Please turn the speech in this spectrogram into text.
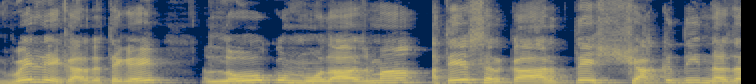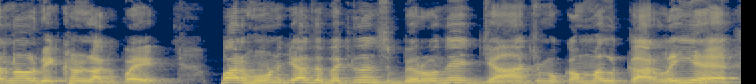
ਵਿਹਲੇ ਕਰ ਦਿੱਤੇ ਗਏ। ਲੋਕ ਮੁਲਾਜ਼ਮਾਂ ਅਤੇ ਸਰਕਾਰ ਤੇ ਸ਼ੱਕ ਦੀ ਨਜ਼ਰ ਨਾਲ ਵੇਖਣ ਲੱਗ ਪਏ। ਪਰ ਹੁਣ ਜਦ ਵਿਜੀਲੈਂਸ ਬਿਊਰੋ ਨੇ ਜਾਂਚ ਮੁਕੰਮਲ ਕਰ ਲਈ ਹੈ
